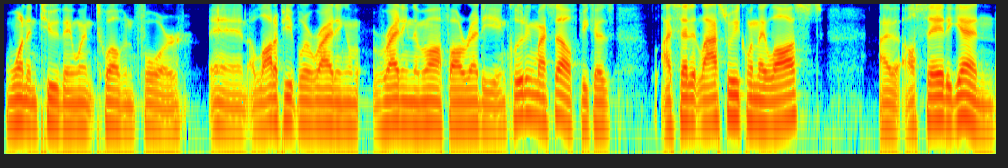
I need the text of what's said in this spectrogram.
one and two, they went twelve and four, and a lot of people are writing writing them off already, including myself, because I said it last week when they lost. I, I'll say it again.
